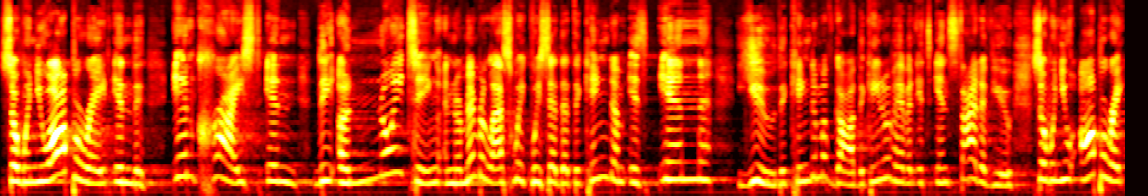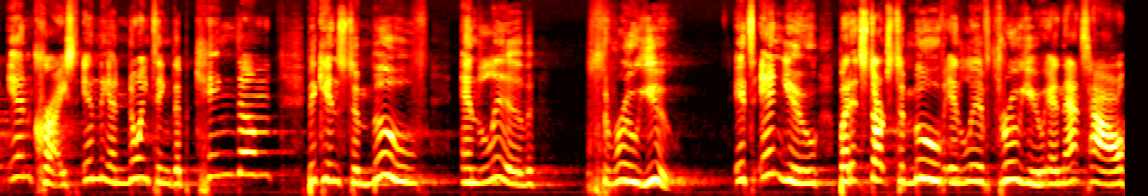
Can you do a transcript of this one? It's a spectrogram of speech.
So when you operate in the in Christ in the anointing and remember last week we said that the kingdom is in you the kingdom of God the kingdom of heaven it's inside of you so when you operate in Christ in the anointing the kingdom begins to move and live through you it's in you, but it starts to move and live through you. And that's how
